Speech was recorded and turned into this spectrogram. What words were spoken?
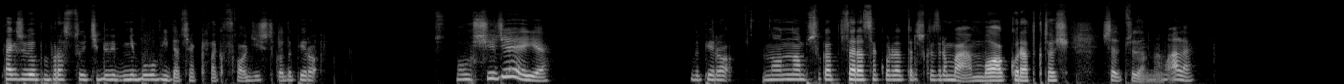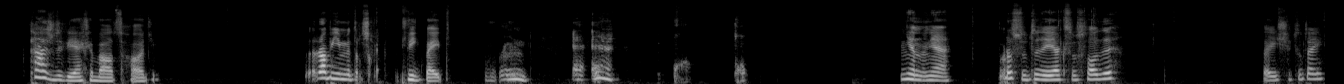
Tak, żeby po prostu ciebie nie było widać, jak tak wchodzisz, tylko dopiero. Co się dzieje? Dopiero. No, na przykład teraz akurat troszkę zrąbałam, bo akurat ktoś szedł przede mną, ale. Każdy wie chyba o co chodzi robimy troszkę clickbait. Nie no nie. Po prostu tutaj jak są schody. Stoi się tutaj.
